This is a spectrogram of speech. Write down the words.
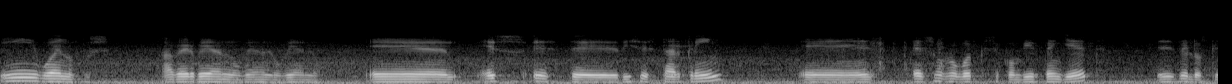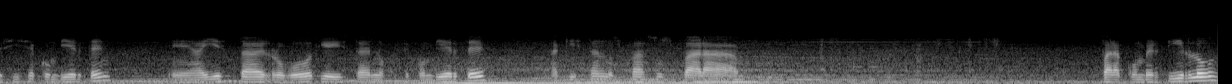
Y bueno, pues a ver, véanlo, véanlo, véanlo. Eh, es este, dice Star Cream. Eh, es un robot que se convierte en jet. Es de los que sí se convierten. Eh, ahí está el robot y ahí está en lo que se convierte. Aquí están los pasos para para convertirlo.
